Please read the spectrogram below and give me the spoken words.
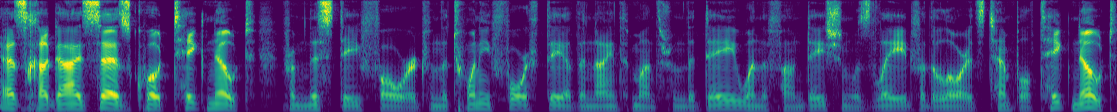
As Haggai says, quote, Take note from this day forward, from the 24th day of the ninth month, from the day when the foundation was laid for the Lord's temple. Take note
